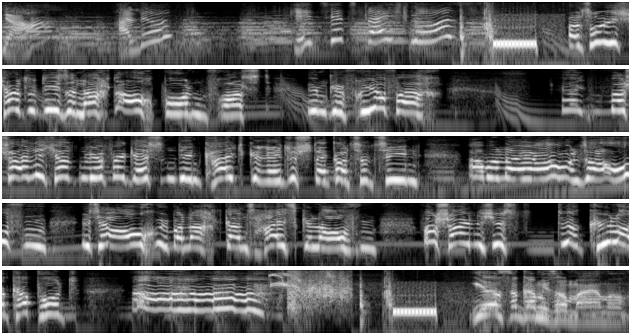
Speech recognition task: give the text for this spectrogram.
Ja? Hallo? Geht's jetzt gleich los? Also ich hatte diese Nacht auch Bodenfrost im Gefrierfach. Ja, Wahrscheinlich hatten wir vergessen, den Kaltgerätestecker zu ziehen. Aber naja, unser Ofen ist ja auch über Nacht ganz heiß gelaufen. Wahrscheinlich ist der Kühler kaputt. Ah! Hier ist der Kommissar Meiner.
